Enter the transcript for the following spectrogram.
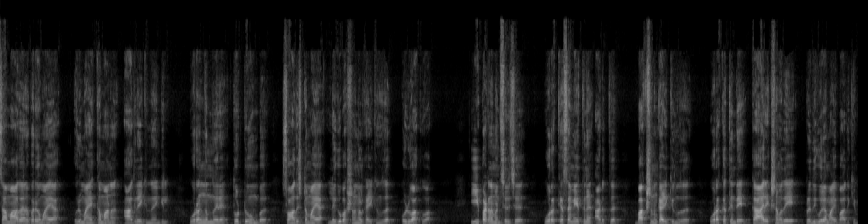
സമാധാനപരവുമായ ഒരു മയക്കമാണ് ആഗ്രഹിക്കുന്നതെങ്കിൽ ഉറങ്ങുന്നതിന് തൊട്ടു മുമ്പ് സ്വാദിഷ്ടമായ ലഘുഭക്ഷണങ്ങൾ കഴിക്കുന്നത് ഒഴിവാക്കുക. ഈ പഠനമനുസരിച്ച് ഉറക്ക സമയത്തിന് അടുത്ത് ഭക്ഷണം കഴിക്കുന്നത് ഉറക്കത്തിന്റെ കാര്യക്ഷമതയെ പ്രതികൂലമായി ബാധിക്കും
